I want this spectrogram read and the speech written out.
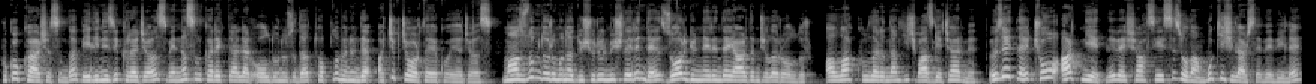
Hukuk karşısında belinizi kıracağız ve nasıl karakterler olduğunuzu da toplum önünde açıkça ortaya koyacağız. Mazlum durumuna düşürülmüşlerin de zor günlerinde yardımcıları olur. Allah kullarından hiç vazgeçer mi? Özetle çoğu art niyetli ve şahsiyetsiz olan bu kişiler sebebiyle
